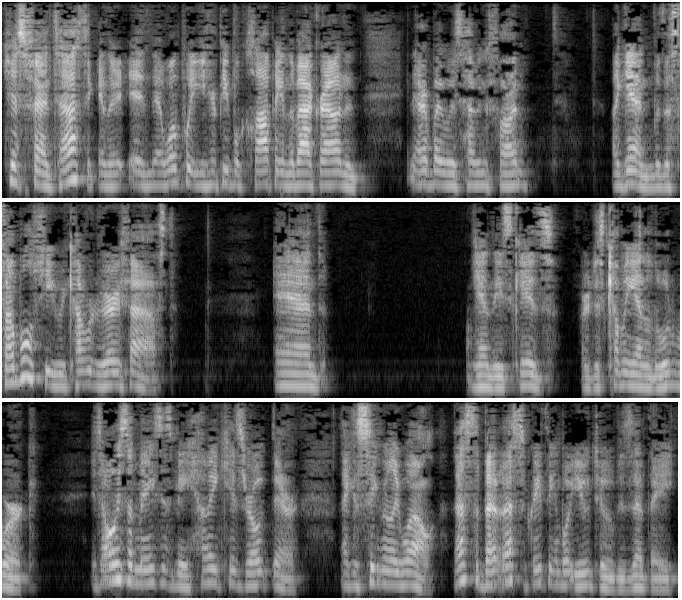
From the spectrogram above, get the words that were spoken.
just fantastic. And, and at one point you hear people clapping in the background and, and everybody was having fun. Again, with the stumble, she recovered very fast. And again, these kids are just coming out of the woodwork. It always amazes me how many kids are out there that can sing really well. That's the be- that's the great thing about YouTube is that they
